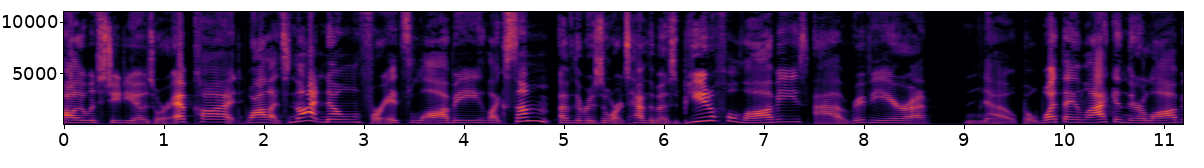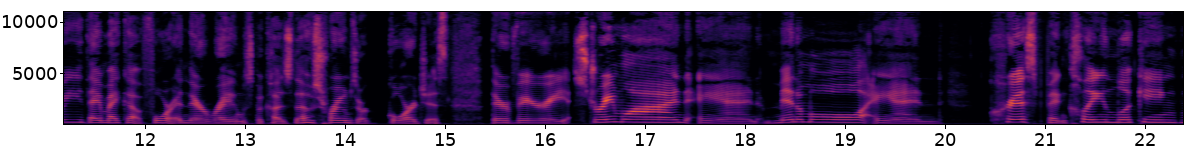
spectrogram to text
Hollywood Studios or Epcot. While it's not known for its lobby, like some of the resorts have the most beautiful lobbies, uh, Riviera no, but what they like in their lobby, they make up for in their rooms because those rooms are gorgeous. They're very streamlined and minimal and crisp and clean looking.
